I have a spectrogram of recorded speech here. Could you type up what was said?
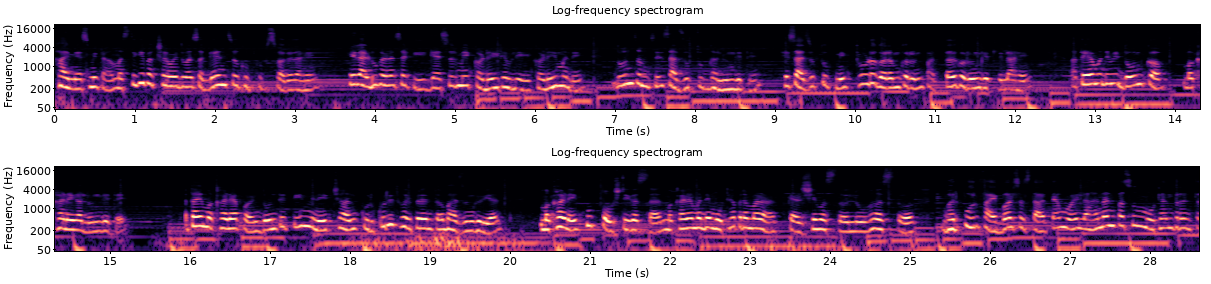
हाय मी अस्मिता. मस्तिकी पक्षामध्ये तुम्हाला सगळ्यांचं खूप खूप स्वागत आहे. हे लाडू करण्यासाठी गॅसवर मी एक कढई ठेवली आहे. कढईमध्ये दोन चमचे साजूक तूप घालून घेते. हे साजूक तूप मी थोडं गरम करून पातळ करून घेतलेलं आहे. आता यामध्ये मी दोन कप मखाणे घालून घेते. आता हे मखाणे आपण दोन ते तीन मिनिट छान कुरकुरीत होईपर्यंत भाजून घेऊयात. मखाणे खूप पौष्टिक असतात. मखाण्यामध्ये मोठ्या प्रमाणात कॅल्शियम असतं लोह असतं भरपूर फायबर्स असतात. त्यामुळे लहानांपासून मोठ्यांपर्यंत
